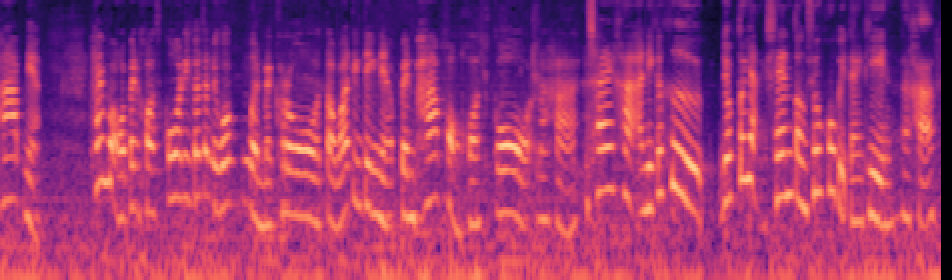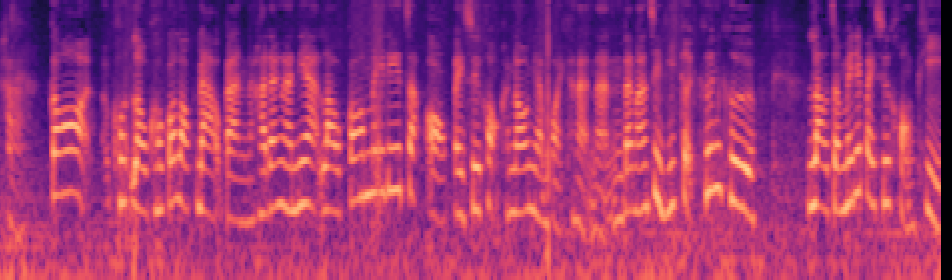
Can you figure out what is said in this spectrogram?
ภาพเนี่ย ท่านบอกว่าเป็นคอสโก้นี่ก็จะนึกว่าเหมือนแมคโคร แต่ว่าจริงๆ เนี่ยเป็นภาพของคอสโก้นะคะ ใช่ค่ะ อันนี้ก็คือยกตัวอย่างเช่นตอนช่วงโควิด -19 นะคะค่ะก็เราเขาก็ล็อกดาวน์กันนะคะ ดังนั้นเนี่ยเราก็ไม่ได้จะออกไปซื้อของข้างนอกเนี่ยบ่อยขนาดนั้น ดังนั้นสิ่งที่เกิดขึ้นคือ เราจะไม่ได้ไปซื้อของถี่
